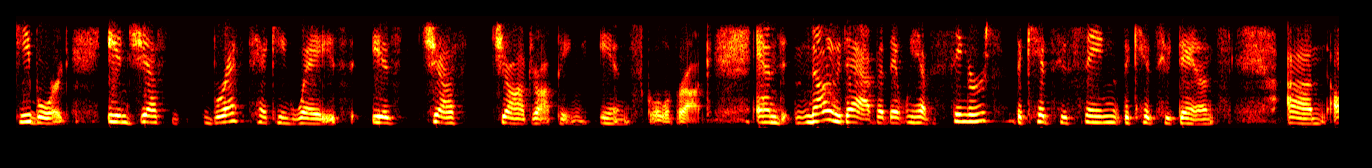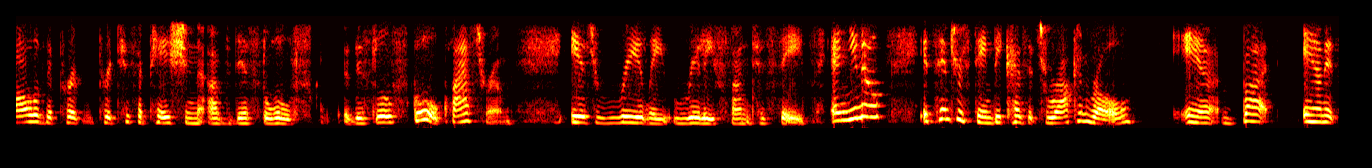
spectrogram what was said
keyboard in just breathtaking ways is just jaw dropping in School of Rock. And not only that, but then we have singers, the kids who sing, the kids who dance, um, all of the per- participation of this little this little school classroom is really really fun to see. And you know, it's interesting because it's rock and roll, and but and it's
